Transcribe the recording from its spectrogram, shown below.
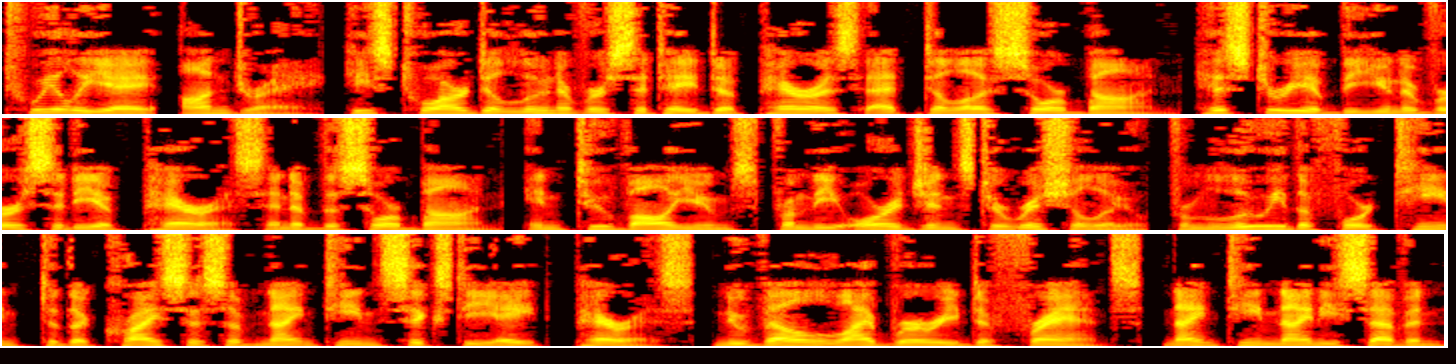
Thuillier, André, Histoire de l'Université de Paris et de la Sorbonne History of the University of Paris and of the Sorbonne, in two volumes From the Origins to Richelieu, From Louis XIV to the Crisis of 1968, Paris, Nouvelle Librairie de France, 1997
